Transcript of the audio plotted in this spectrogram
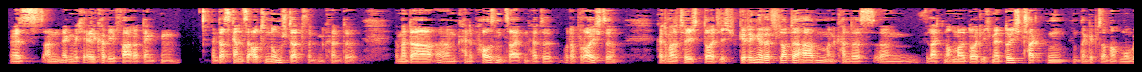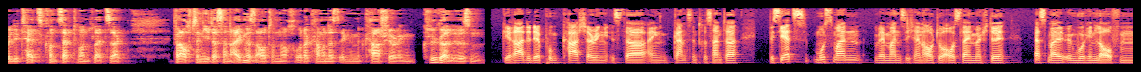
wenn wir jetzt an irgendwelche Lkw-Fahrer denken, wenn das Ganze autonom stattfinden könnte, wenn man da ähm, keine Pausenzeiten hätte oder bräuchte, könnte man natürlich deutlich geringere Flotte haben. Man kann das ähm, vielleicht nochmal deutlich mehr durchtakten. Und dann gibt es auch noch Mobilitätskonzepte, wo man vielleicht sagt, Braucht denn jeder sein eigenes Auto noch oder kann man das irgendwie mit Carsharing klüger lösen? Gerade der Punkt Carsharing ist da ein ganz interessanter. Bis jetzt muss man, wenn man sich ein Auto ausleihen möchte, erstmal irgendwo hinlaufen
